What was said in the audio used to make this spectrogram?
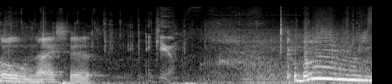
Oh, nice hit. Thank you. Kaboom!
